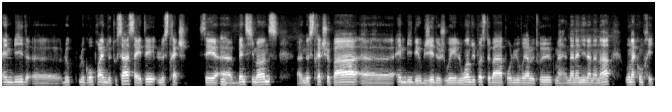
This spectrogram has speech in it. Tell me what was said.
Embiid, le, gros problème de tout ça, ça a été le stretch. C'est mm. Ben Simmons euh, ne stretch pas, euh, Embiid est obligé de jouer loin du poste bas pour lui ouvrir le truc, nanani nanana, on a compris.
